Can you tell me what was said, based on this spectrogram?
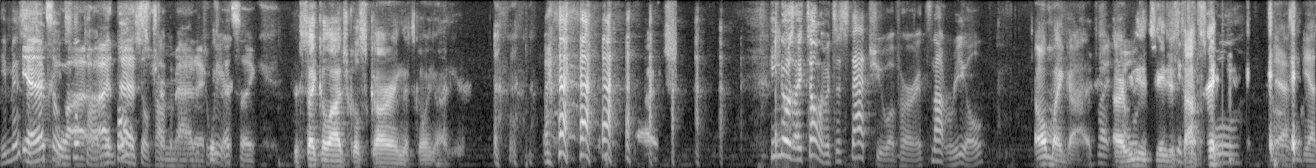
He misses Yeah, her. that's a He still lot. talk- I- that's still talk about it. traumatic. It's weird. That's like the psychological scarring that's going on here. He knows. I tell him it's a statue of her. It's not real. Oh my god! But, All right, you we need to change this Kids at topic. school, Yeah. Yes.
